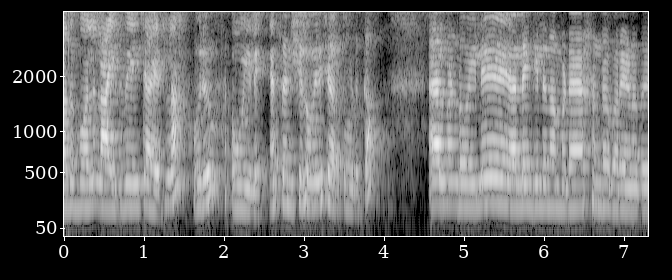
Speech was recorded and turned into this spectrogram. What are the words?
അതുപോലെ ലൈറ്റ് വെയിറ്റ് ആയിട്ടുള്ള ഒരു ഓയിൽ എസെൻഷ്യൽ ഓയിൽ ചേർത്ത് കൊടുക്കാം. ആൽമണ്ട് ഓയിൽ അല്ലെങ്കിൽ നമ്മുടെ എന്താ പറയണത്?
